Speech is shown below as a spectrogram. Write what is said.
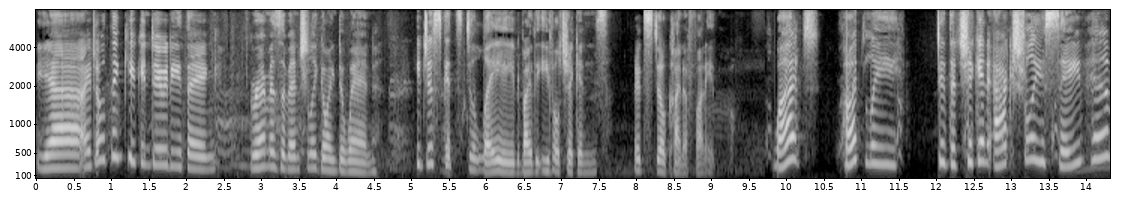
Yeah, I don't think you can do anything. Grim is eventually going to win. He just gets delayed by the evil chickens. It's still kind of funny, though. What? Pudley? Did the chicken actually save him?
